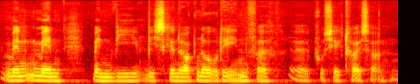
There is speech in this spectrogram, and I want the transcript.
men men, men vi, vi skal nok nå det inden for øh, projekthorisonten.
